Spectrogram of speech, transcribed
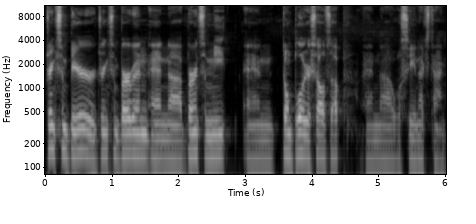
drink some beer or drink some bourbon and uh, burn some meat and don't blow yourselves up. And uh, we'll see you next time.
